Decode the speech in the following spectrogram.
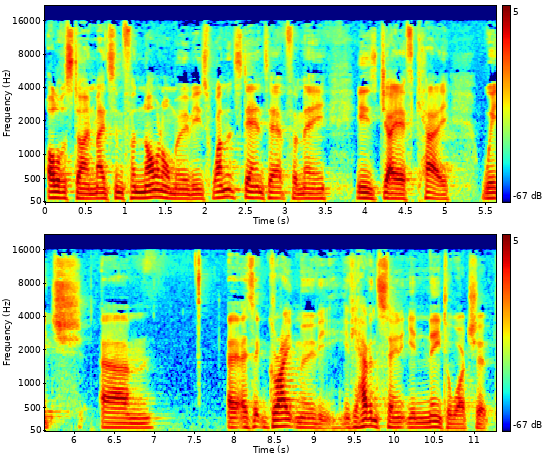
Oliver Stone made some phenomenal movies. One that stands out for me is JFK, which um, is a great movie. If you haven't seen it, you need to watch it.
